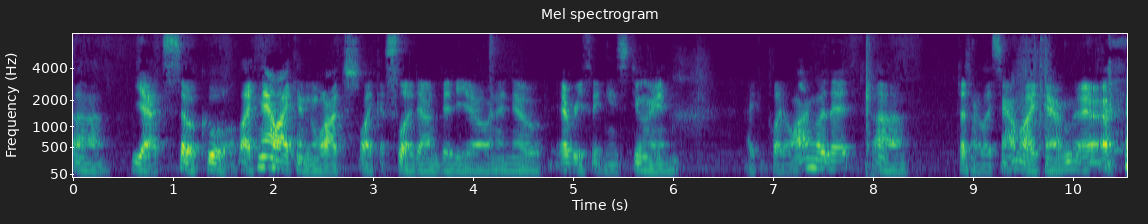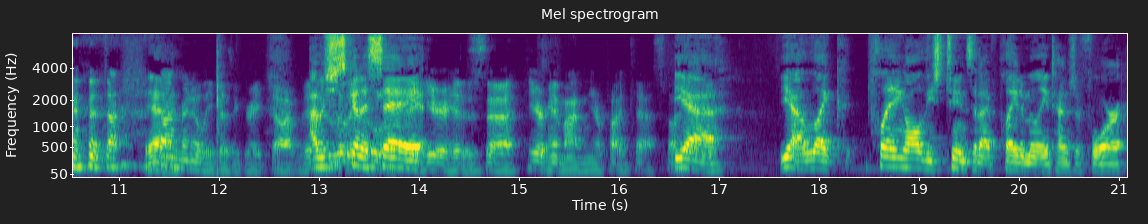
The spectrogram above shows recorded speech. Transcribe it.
uh, yeah, it's so cool. Like now, I can watch like a slow down video and I know everything he's doing. I can play along with it. Uh, doesn't really sound like him. Don, Yeah. Don Rennerly does a great job. I was just really gonna say- to hear his uh, hear him on your podcast. Yeah. Yeah, like playing all these tunes that I've played a million times before,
